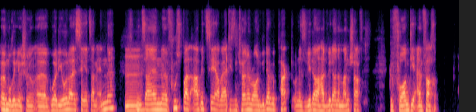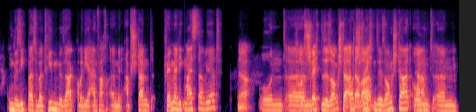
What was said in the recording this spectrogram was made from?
äh, Mourinho, Entschuldigung, äh, Guardiola ist ja jetzt am Ende mhm. mit seinem äh, Fußball-ABC, aber er hat diesen Turnaround wieder gepackt und es wieder, hat wieder eine Mannschaft geformt, die einfach unbesiegbar ist übertrieben gesagt, aber die einfach äh, mit Abstand Premier League Meister wird. Ja. Und ähm, trotz schlechten Saisonstart. Trotz schlechten Saisonstart ja. und ähm,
